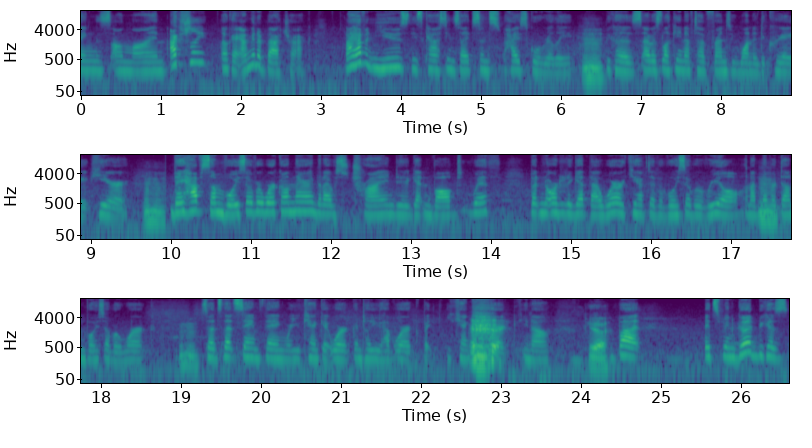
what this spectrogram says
things online. Actually, okay, I'm gonna backtrack. I haven't used these casting sites since high school, really, Mhm. because I was lucky enough to have friends who wanted to create here. Mhm. They have some voiceover work on there that I was trying to get involved with, but in order to get that work, you have to have a voiceover reel, and I've never Mhm. done voiceover work. Mhm. So it's that same thing where you can't get work until you have work, but you can't get work, you know? Yeah. But it's been good because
